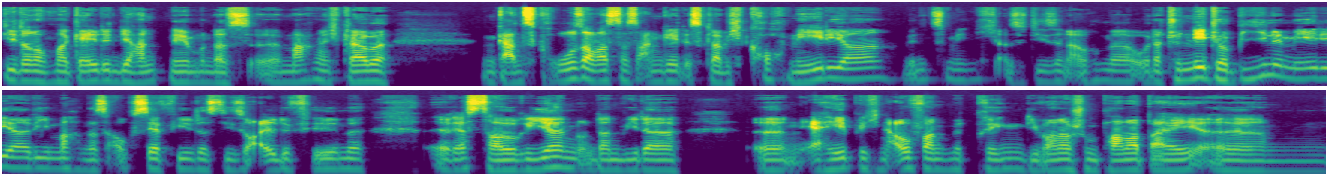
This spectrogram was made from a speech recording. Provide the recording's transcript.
die da nochmal Geld in die Hand nehmen und das äh, machen. Ich glaube, ein ganz großer, was das angeht, ist, glaube ich, Koch Media, wenn es mich nicht, also die sind auch immer, oder nee, Turbine Media, die machen das auch sehr viel, dass die so alte Filme äh, restaurieren und dann wieder einen erheblichen Aufwand mitbringen. Die waren auch schon ein paar Mal bei ähm,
